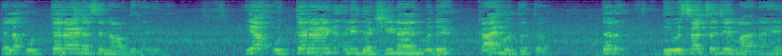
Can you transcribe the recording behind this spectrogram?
त्याला उत्तरायण असे नाव दिलं गेलं. या उत्तरायण आणि दक्षिणायनमध्ये काय होत होतं तर दिवसाचं जे मान आहे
